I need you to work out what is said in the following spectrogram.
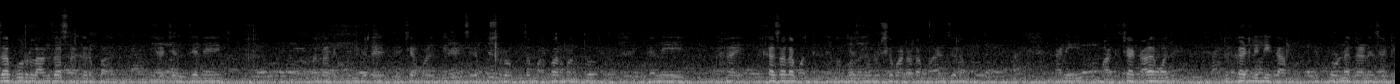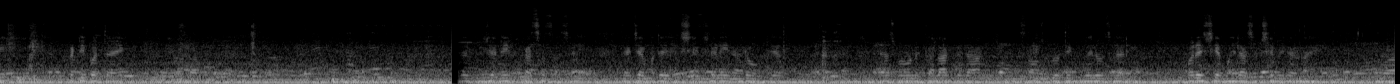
राजापूर लांजा सागरपा या जनतेने मला निवडून दिलं आहे त्याच्यामुळे मी त्यांचे सर्वप्रथम आभार मानतो. त्यांनी हा विकासाला मत दिली म्हणजे धनुष्यबाणाला महायुतीला मत दिली. आणि मागच्या काळामध्ये रखडलेली कामं ही पूर्ण करण्यासाठी कटिबद्ध आहे. विजनी विकासाचा असेल त्याच्यामध्ये शैक्षणिक आरोग्य त्याचप्रमाणे कलाक्रीडा सांस्कृतिक बेरोजगारी बरेचसे महिला सक्षमीकरण आहे. किंवा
